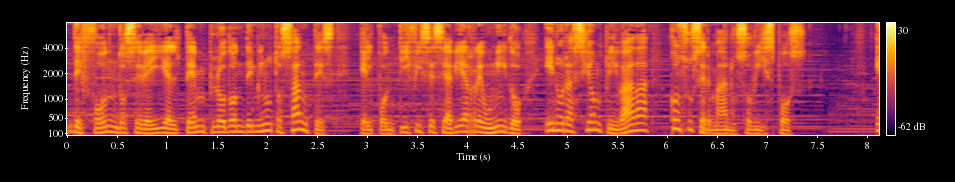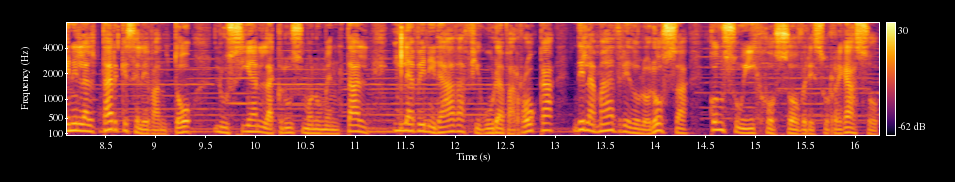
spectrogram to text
de fondo se veía el templo donde minutos antes el pontífice se había reunido en oración privada con sus hermanos obispos. En el altar que se levantó lucían la cruz monumental y la venerada figura barroca de la Madre Dolorosa con su hijo sobre su regazo,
